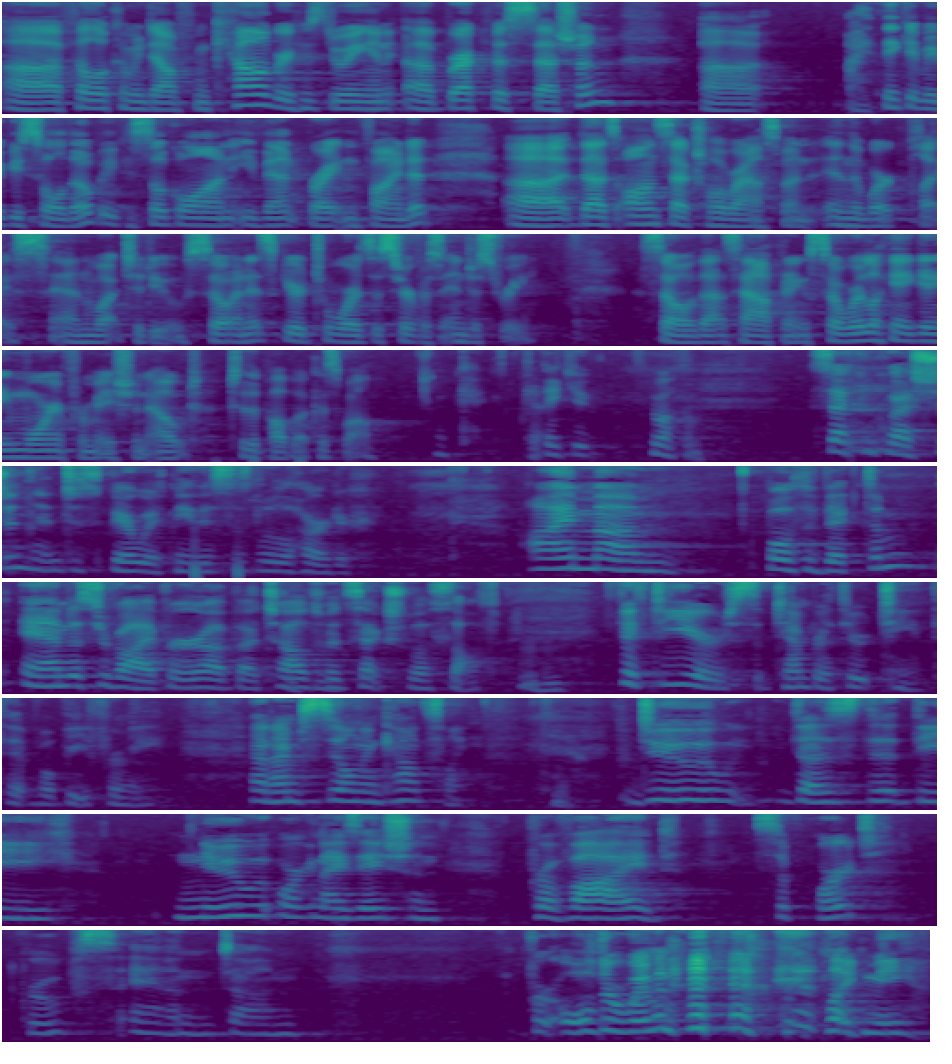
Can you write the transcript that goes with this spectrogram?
uh, a fellow coming down from Calgary who's doing an- a breakfast session. Uh, I think it may be sold out, but you can still go on Eventbrite and find it. Uh, that's on sexual harassment in the workplace and what to do. So, and it's geared towards the service industry. So that's happening. So we're looking at getting more information out to the public as well. Okay, Okay. thank you. You're welcome. Second question, and just bear with me, this is a little harder. I'm um, both a victim and a survivor of a childhood sexual assault. 50 years, September 13th, it will be for me. And I'm still in counseling. Do, does the, the new organization provide support groups and um, for older women like me?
